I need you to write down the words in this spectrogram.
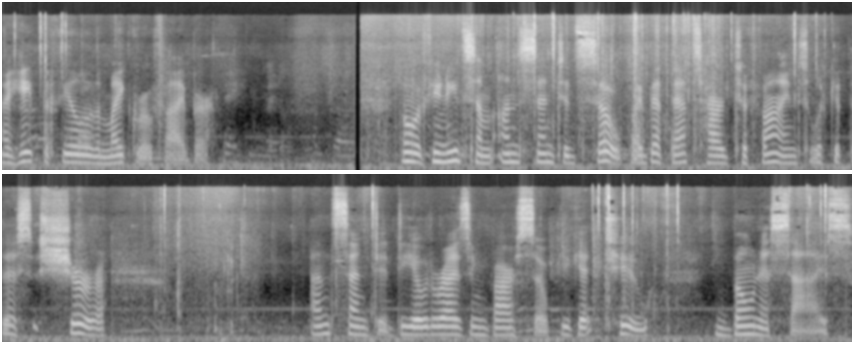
I hate the feel of the microfiber. Oh, if you need some unscented soap, I bet that's hard to find. So look at this, Sure. Unscented deodorizing bar soap. You get two, bonus size.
